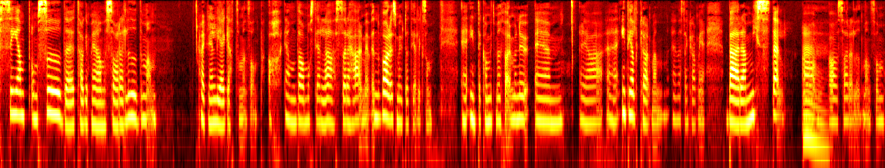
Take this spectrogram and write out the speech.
sent om sidor tagit med an Sara Lidman verkligen legat som en sån, oh, en dag måste jag läsa det här. Men vad är det som gjort att jag liksom eh, inte kommit mig för? Men nu eh, är jag eh, inte helt klar, men är nästan klar med Bära mistel av, mm. av Sara Lidman som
